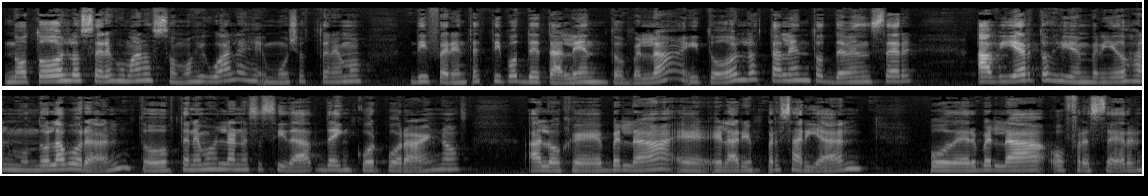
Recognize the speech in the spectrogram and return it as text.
no todos los seres humanos somos iguales y muchos tenemos diferentes tipos de talentos, ¿verdad? Y todos los talentos deben ser abiertos y bienvenidos al mundo laboral. Todos tenemos la necesidad de incorporarnos a lo que es, ¿verdad?, Eh, el área empresarial, poder, ¿verdad?, ofrecer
